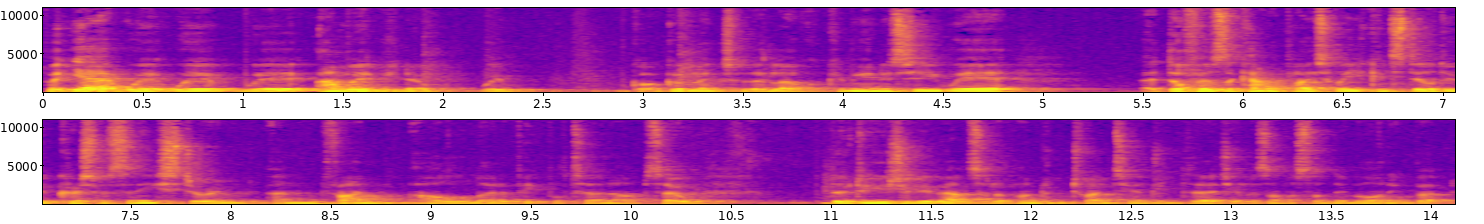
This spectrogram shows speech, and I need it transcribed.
but yeah, we're, we're, we're and we've you know, we've got good links with the local community. We're, uh, Duffield's the kind of place where you can still do Christmas and Easter and, and find a whole load of people turn up. So there'd usually be about sort of 120, 130 of us on a Sunday morning, but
